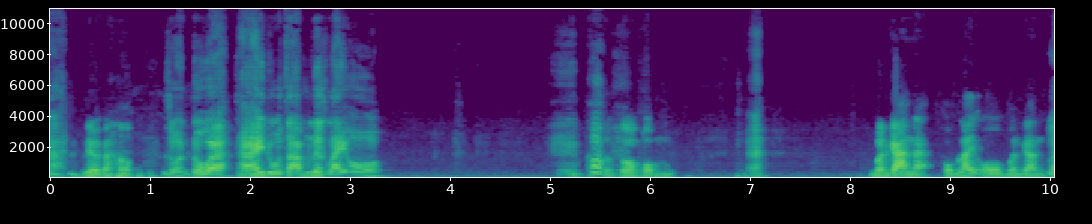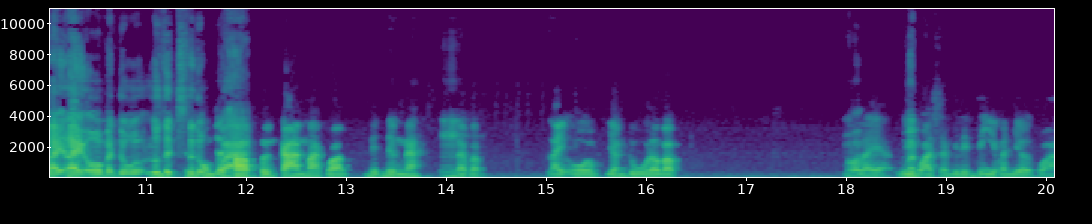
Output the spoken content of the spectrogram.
อะเลือกเอาส่วนตัวถ้าให้ดูซ้ำเลือกไลโอ ส่วนตัวผมอะ เหมือนกันน่ะ ผมไลโอ เหมือนกันไลไลโอ มันดูรู้สึกสนุผกมกจะว่าชอบพึงการมากกว่านิดนึงนะอืมแต่แบบไลโอยังดูแล้วแบบก็อะไรอะ rewatchability มันเยอะกว่า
